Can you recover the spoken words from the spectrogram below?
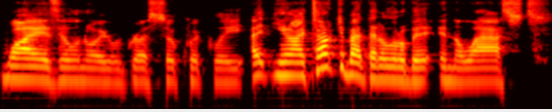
Why has Illinois regressed so quickly? I, you know, I talked about that a little bit in the last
